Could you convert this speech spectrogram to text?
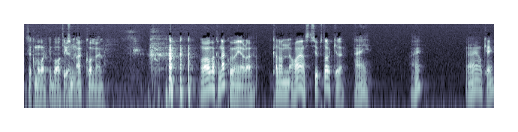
Och så kommer han vara lite tillbaka. Typ som Aquaman. ja, vad kan Aquaman göra? Kan han ha en superstark eller? Nej. Nej. Nej, okej.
